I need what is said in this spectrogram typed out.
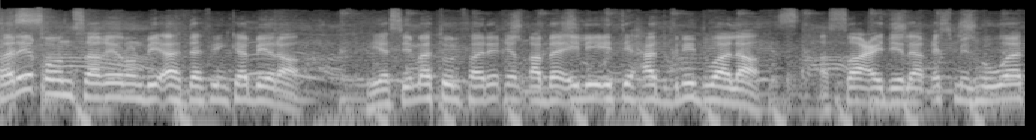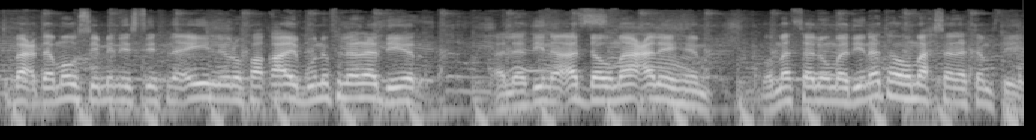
فريق صغير بأهداف كبيرة. هي سمة الفريق القبائلي اتحاد بني دوالة الصاعد إلى قسم الهواة بعد موسم استثنائي لرفقاء بنفل نادير الذين أدوا ما عليهم ومثلوا مدينتهم أحسن تمثيل.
